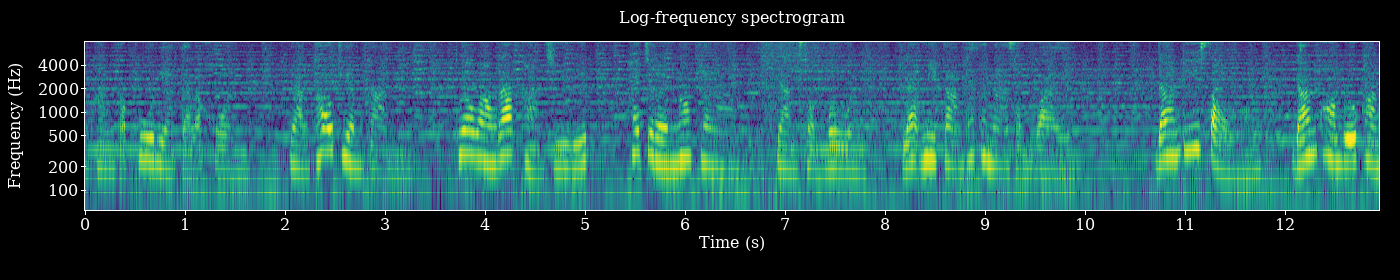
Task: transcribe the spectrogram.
ำคัญกับผู้เรียนแต่ละคน อย่างเท่าเทียมกัน เพื่อวางรากฐานชีวิต ให้เจริญงอกงาม อย่างสมบูรณ์ และมีการพัฒนาสมวัย ด้านที่ 2 ด้านความรู้ความ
